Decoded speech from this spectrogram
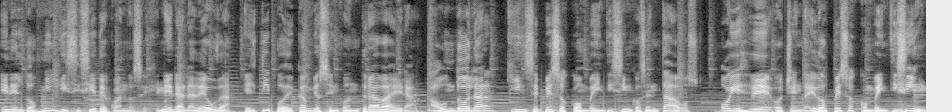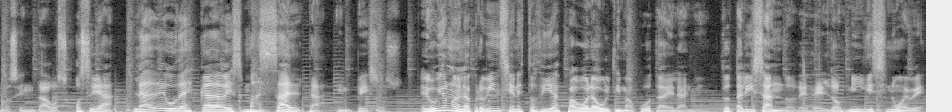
En el 2017, cuando se genera la deuda, el tipo de cambio se encontraba era a un dólar 15 pesos con 25 centavos, hoy es de 82 pesos con 25 centavos o sea, la deuda es cada vez más alta en pesos. El gobierno de la provincia en estos días pagó la última cuota del año, totalizando desde el 2019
